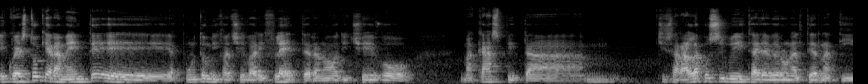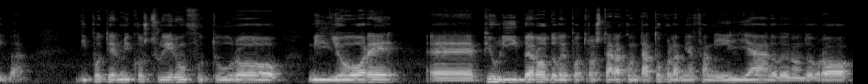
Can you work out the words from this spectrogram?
E questo chiaramente appunto mi faceva riflettere, no? Dicevo, ma caspita, mh, ci sarà la possibilità di avere un'alternativa, di potermi costruire un futuro migliore, eh, più libero, dove potrò stare a contatto con la mia famiglia, dove non dovrò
